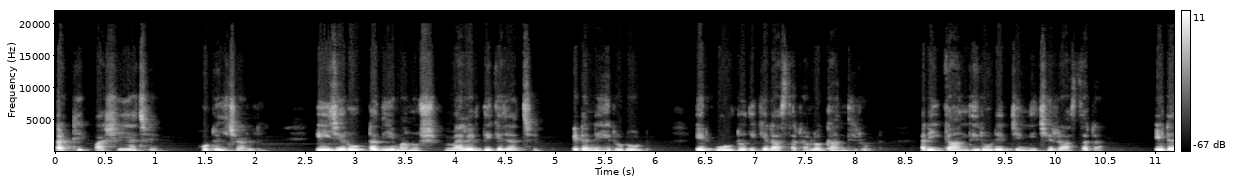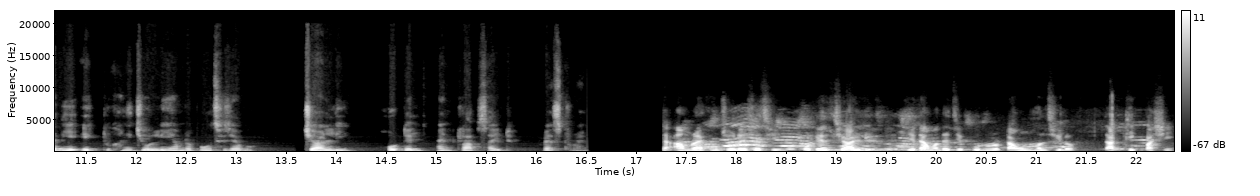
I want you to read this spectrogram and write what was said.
তার ঠিক পাশেই আছে হোটেল চার্লি। এই যে রোডটা দিয়ে মানুষ ম্যালের দিকে যাচ্ছে এটা নেহেরু রোড। এর উল্টো দিকে রাস্তাটা হলো গান্ধী রোড। আর এই গান্ধী রোডের যে নিচের রাস্তাটা এটা দিয়ে একটুখানি চললেই আমরা পৌঁছে যাব Charlie hotel and club side restaurant. আমরা এখন চলে এসেছি হোটেল চার্লি যেটা আমাদের যে পুরনো টাউন হল ছিল তার ঠিক পাশেই।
